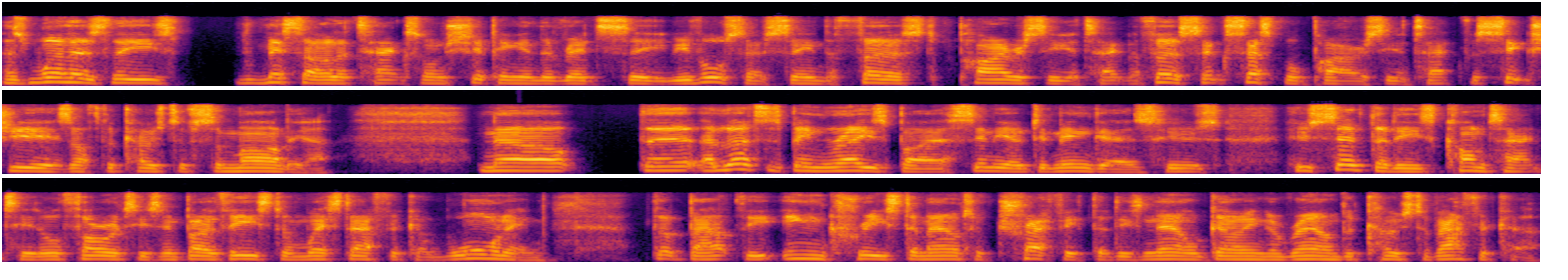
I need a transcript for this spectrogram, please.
As well as these missile attacks on shipping in the Red Sea, we've also seen the first piracy attack, the first successful piracy attack for six years off the coast of Somalia. Now, the alert has been raised by Arsenio Dominguez, who's who said that he's contacted authorities in both East and West Africa, warning about the increased amount of traffic that is now going around the coast of Africa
